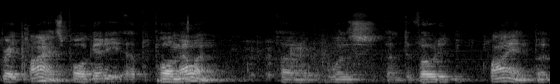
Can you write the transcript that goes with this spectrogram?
great clients, Paul Getty, uh, Paul Mellon, uh, was a devoted client, but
